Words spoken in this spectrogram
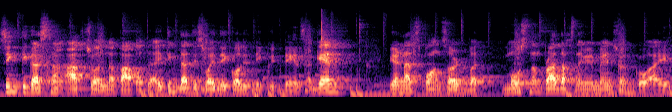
sing tigas ng actual na pakod. I think that is why they call it liquid nails. Again, we are not sponsored but most ng products na i-mention ko ay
